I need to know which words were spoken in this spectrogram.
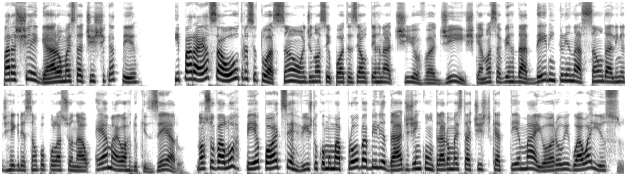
para chegar a uma estatística t. E para essa outra situação, onde nossa hipótese alternativa diz que a nossa verdadeira inclinação da linha de regressão populacional é maior do que zero, nosso valor p pode ser visto como uma probabilidade de encontrar uma estatística t maior ou igual a isso.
